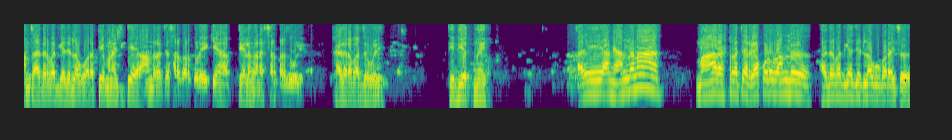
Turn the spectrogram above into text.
आमचं हैदराबाद गॅजेट लागू करा ते म्हणायचे ते आंध्राच्या सरकारकडे किंवा तेलंगणा सरकार जवळ हैदराबाद जवळ आहे. ते देत नाहीत. अरे आम्ही आणलं ना. महाराष्ट्राच्या रेकॉर्डवर आणलं. हैदराबाद गॅजेट लागू करायचं.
